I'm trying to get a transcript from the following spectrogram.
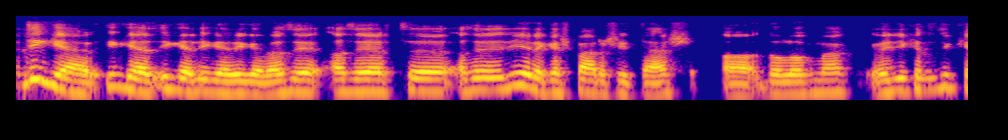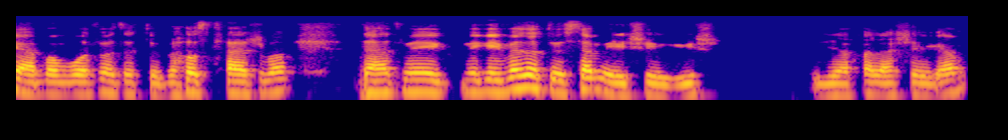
Hát igen, igen, igen, igen, igen, azért, azért, azért egy érdekes párosítás a dolognak. Egyébként az IKEA-ban volt vezetőbeosztásban, tehát még, még egy vezető személyiség is, ugye a feleségem.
